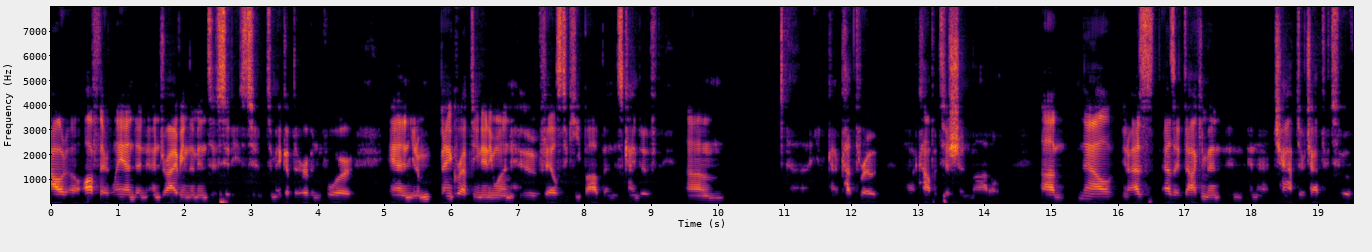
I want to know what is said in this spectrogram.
out uh, off their land and, and driving them into cities to, to make up the urban poor and you know bankrupting anyone who fails to keep up in this kind of um, uh, you know, kind of cutthroat uh, competition model. Um, now, you know, as as I document in, in that chapter, chapter two of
